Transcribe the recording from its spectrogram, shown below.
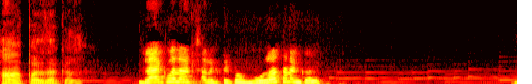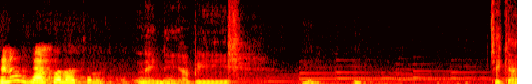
हाँ पर्दा कल। ब्लैक वाला अच्छा लगता है। को बोला था ना कल? है ना? ब्लैक वाला अच्छा लगता है। नहीं नहीं अभी ठीक है।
